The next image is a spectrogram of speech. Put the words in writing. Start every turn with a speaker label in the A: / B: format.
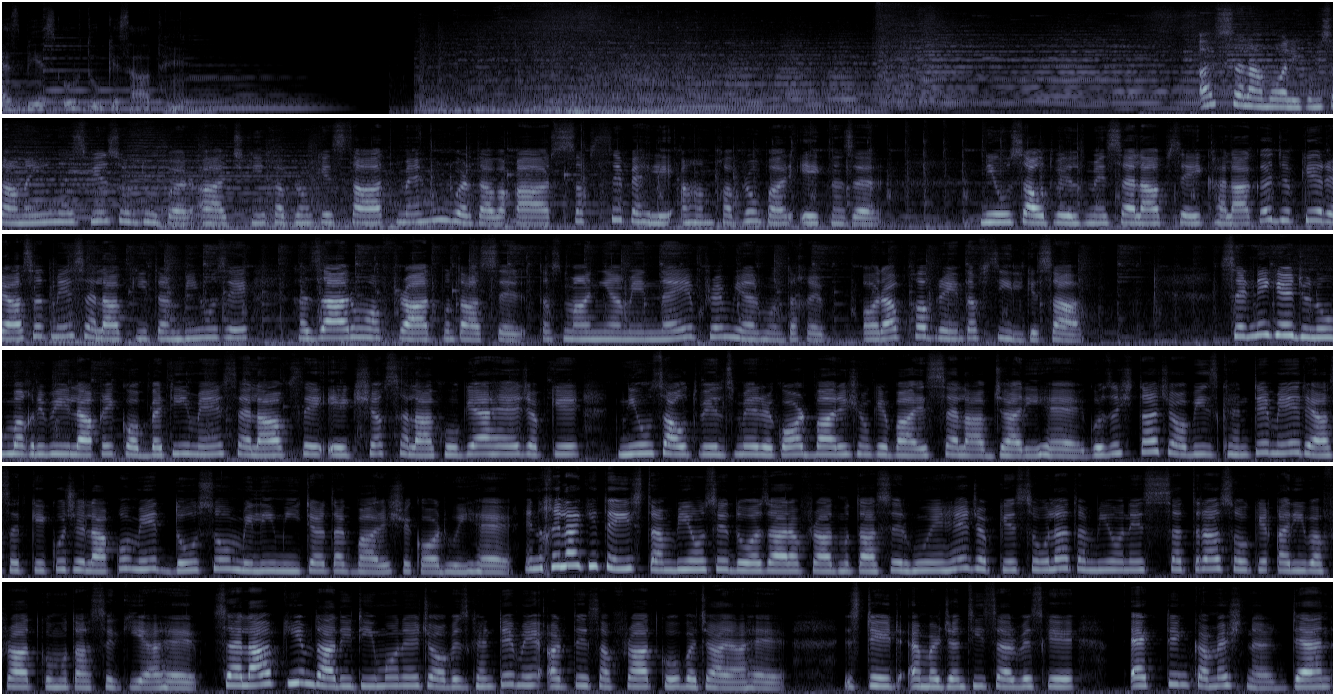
A: S B S Urdu کے ساتھ ہیں۔
B: السلام علیکم، سامعین، ایس بی ایس اردو پر آج کی خبروں کے ساتھ میں ہوں وردہ وقار۔ سب سے پہلے اہم خبروں پر ایک نظر۔ نیو ساؤتھ ویلز میں سیلاب سے ایک ہلاکت، جبکہ ریاست میں سیلاب کی تنبیہوں سے ہزاروں افراد متاثر۔ تسمانیہ میں نئے پریمیئر منتخب۔ اور اب خبریں تفصیل کے ساتھ۔ سڈنی کے جنوب مغربی علاقے کوبیٹی میں سیلاب سے ایک شخص ہلاک ہو گیا ہے، جبکہ نیو ساؤتھ ویلز میں ریکارڈ بارشوں کے باعث سیلاب جاری ہے۔ گزشتہ چوبیس گھنٹے میں ریاست کے کچھ علاقوں میں دو سو ملی میٹر تک بارش ریکارڈ ہوئی ہے۔ انخلا کی تیئیس تمبیوں سے دو ہزار افراد متاثر ہوئے ہیں، جبکہ سولہ تمبیوں نے سترہ سو کے قریب افراد کو متاثر کیا ہے۔ سیلاب کی امدادی ٹیموں نے چوبیس گھنٹے میں اڑتیس افراد کو بچایا ہے۔ اسٹیٹ ایمرجنسی سروس کے Acting Commissioner Dan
